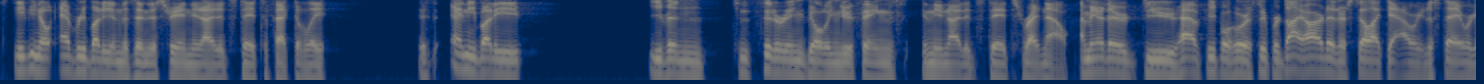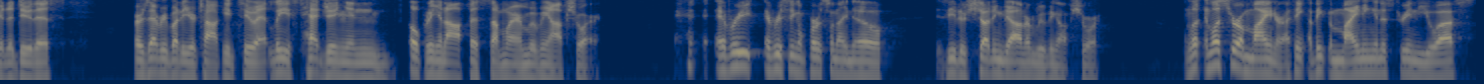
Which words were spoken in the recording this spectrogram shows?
Steve, you know everybody in this industry in the United States effectively is anybody even considering building new things in the United States right now? I mean, are there, do you have people who are super diehard and are still like, yeah, we're going to stay, we're going to do this? Or is everybody you're talking to at least hedging and opening an office somewhere and moving offshore? Every every single person I know is either shutting down or moving offshore. Unless you're a miner, I think I think the mining industry in the U.S.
